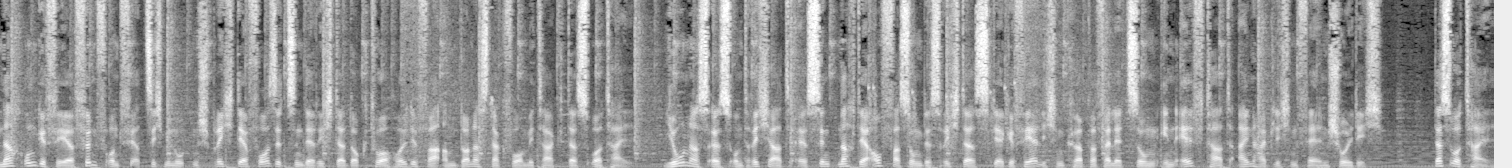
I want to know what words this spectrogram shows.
Nach ungefähr 45 Minuten spricht der Vorsitzende Richter Dr. Holdefer am Donnerstagvormittag das Urteil. Jonas S. und Richard S. sind nach der Auffassung des Richters der gefährlichen Körperverletzung in elf tateinheitlichen Fällen schuldig. Das Urteil,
